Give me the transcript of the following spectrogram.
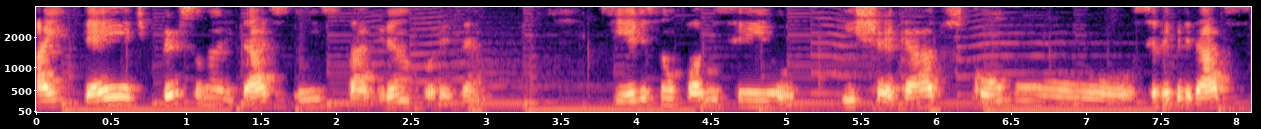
a ideia de personalidades do Instagram, por exemplo que eles não podem ser enxergados como celebridades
